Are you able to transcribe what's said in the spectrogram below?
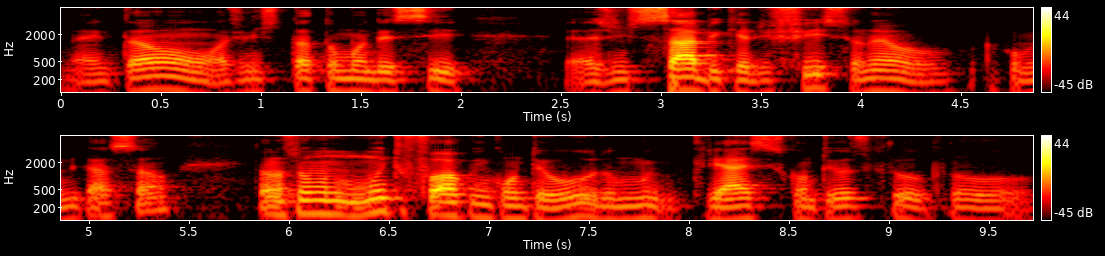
Né? Então, a gente está tomando esse, a gente sabe que é difícil, né, a comunicação. Então nós temos muito foco em conteúdo, criar esses conteúdos para o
